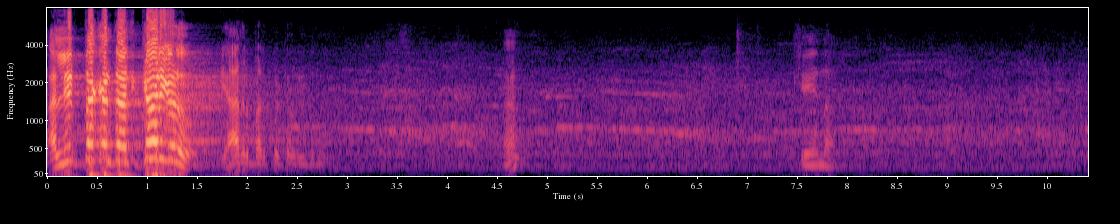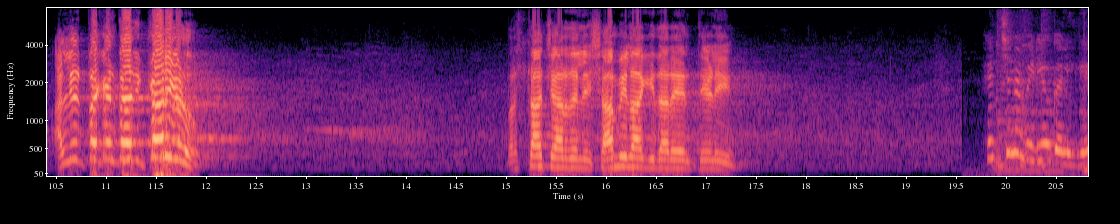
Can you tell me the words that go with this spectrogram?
ಅಲ್ಲಿರ್ತಕ್ಕಂಥ ಅಧಿಕಾರಿಗಳು ಯಾರು ಬರ್ಕೊಟ್ಟವ್ರು ಕೇನ ಅಲ್ಲಿರ್ತಕ್ಕಂಥ ಅಧಿಕಾರಿಗಳು ಭ್ರಷ್ಟಾಚಾರದಲ್ಲಿ ಶಾಮೀಲಾಗಿದ್ದಾರೆ ಅಂತೇಳಿ. ಹೆಚ್ಚಿನ ವಿಡಿಯೋಗಳಿಗೆ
